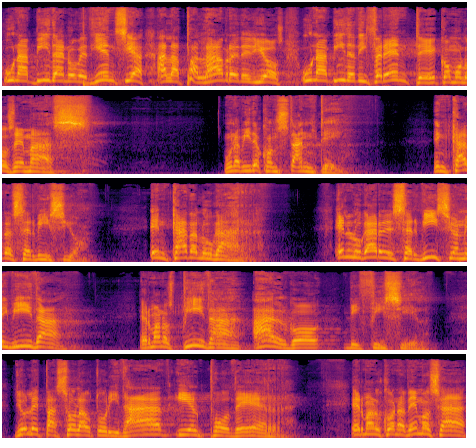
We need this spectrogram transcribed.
Una vida en obediencia a la palabra de Dios. Una vida diferente como los demás. Una vida constante en cada servicio, en cada lugar, en lugar de servicio en mi vida. Hermanos, pida algo difícil. Dios le pasó la autoridad y el poder Hermanos, cuando vemos a,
